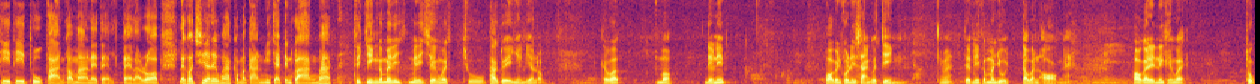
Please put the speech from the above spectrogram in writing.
ที่ที่ถูกผ่านเข้ามาในแต่แต่ละรอบ แล้วก็เชื่อได้ว่ากรรมการมีใจเป็นกลางมาก ที่จริงก็ไม่ได้ไม่ได้เชิงว่าชูภาคตัวเองอย่างเดียวหรอกแต่ว่าเพราะเดี๋ยวนี้พ่อเป็นคนอีสานก็จริงใช่ไหมเดี๋ยวนี้ก็มาอยู่ตะวันออกไง พ่อก็เลยนึกถึงว่าทุก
